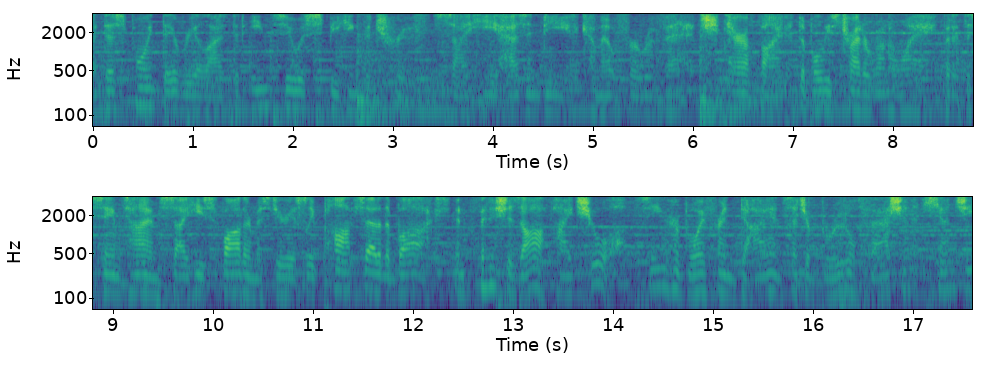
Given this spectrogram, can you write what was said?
At this point, they realize that In-soo is speaking the truth. Sai-He has indeed come out for revenge. Terrified, the bullies try to run away, but at the same time, Sai-He's father mysteriously pops out of the box and finishes off Haichul. Seeing her boyfriend die in such a brutal fashion, Hyunji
